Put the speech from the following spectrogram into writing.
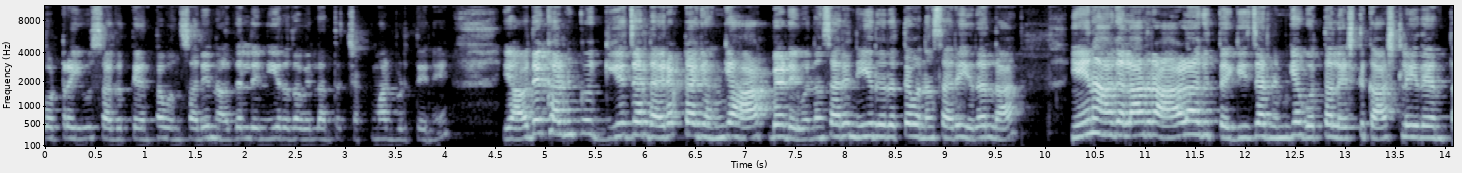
ಕೊಟ್ಟರೆ ಯೂಸ್ ಆಗುತ್ತೆ ಅಂತ ಒಂದು ಸಾರಿ ನಳದಲ್ಲಿ ನೀರು ಅದಾವಿಲ್ಲ ಅಂತ ಚೆಕ್ ಮಾಡಿಬಿಡ್ತೀನಿ. ಯಾವುದೇ ಕಾರಣಕ್ಕೂ ಗೀಜರ್ ಡೈರೆಕ್ಟಾಗಿ ಹಾಗೆ ಹಾಕಬೇಡಿ. ಒಂದೊಂದು ಸಾರಿ ನೀರು ಇರುತ್ತೆ ಒಂದೊಂದು ಸಾರಿ ಇರಲ್ಲ. ಏನೂ ಆಗಲ್ಲ, ಆದರೆ ಹಾಳಾಗುತ್ತೆ ಗೀಜರ್. ನಿಮಗೆ ಗೊತ್ತಲ್ಲ ಎಷ್ಟು ಕಾಸ್ಟ್ಲಿ ಇದೆ ಅಂತ.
